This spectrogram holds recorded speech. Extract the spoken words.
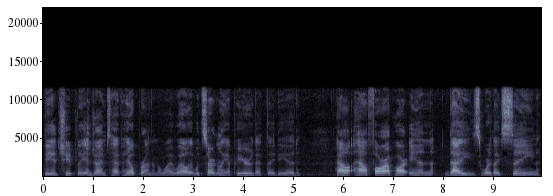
Did Chipley and James have help running away? Well, it would certainly appear that they did. How, how far apart in days were they seen,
